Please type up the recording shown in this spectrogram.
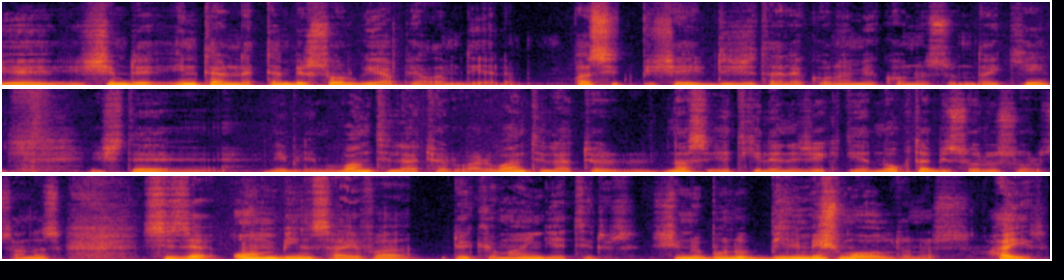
E, şimdi internetten bir sorgu yapalım diyelim basit bir şey dijital ekonomi konusundaki işte ne bileyim vantilatör var. Vantilatör nasıl etkilenecek diye nokta bir soru sorsanız size 10 bin sayfa döküman getirir. Şimdi bunu bilmiş mi oldunuz? Hayır.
